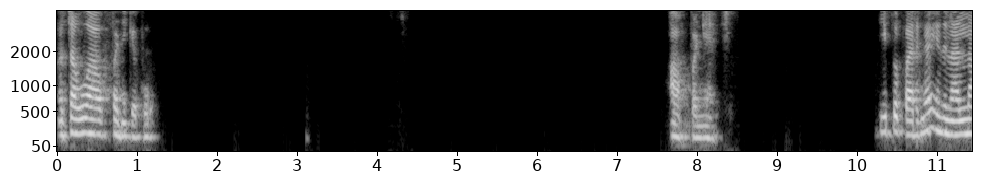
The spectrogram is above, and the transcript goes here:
ஸ்டவ் ஆஃப் பண்ணிக்க போகிறோம் ஆஃப் பண்ணியாச்சு. இப்போ பாருங்க இது நல்லா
